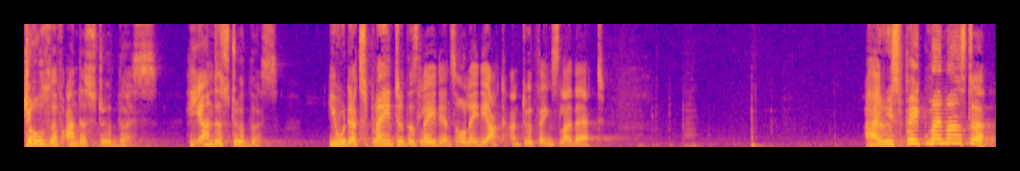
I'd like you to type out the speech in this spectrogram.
Joseph understood this. He understood this. He would explain to this lady and say, Oh, lady, I can't do things like that. I respect my master.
